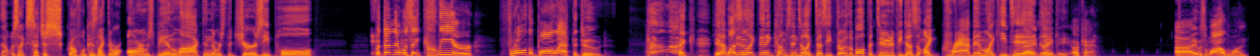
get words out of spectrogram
That was like such a scruffle because like there were arms being locked and there was the jersey pull. But then there was a clear throw the ball at the dude. like it yeah, but wasn't then like then it comes into like, does he throw the ball at the dude if he doesn't like grab him like he mm, did? Right, like, maybe okay. Uh, it was a wild one.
